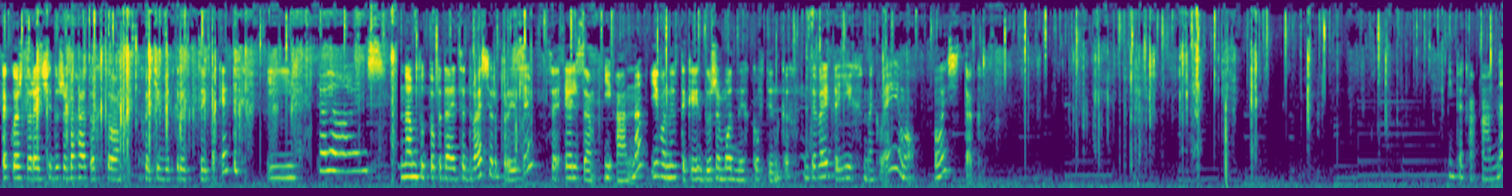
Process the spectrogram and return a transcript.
Також, до речі, дуже багато хто хотів відкрити цей пакетик. І та-дайс! Нам тут попадається два сюрпризи: це Ельза і Анна. І вони в таких дуже модних ковтинках. Давайте їх наклеїмо ось так. І така Анна.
